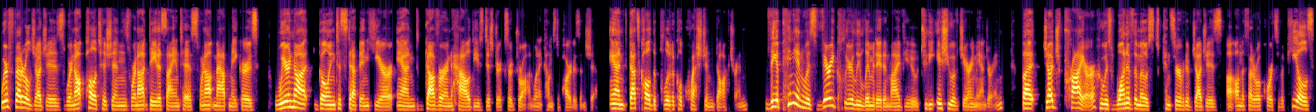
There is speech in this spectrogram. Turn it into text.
we're federal judges, we're not politicians, we're not data scientists, we're not map makers. We're not going to step in here and govern how these districts are drawn when it comes to partisanship. And that's called the political question doctrine. The opinion was very clearly limited, in my view, to the issue of gerrymandering. But Judge Pryor, who is one of the most conservative judges uh, on the federal courts of appeals,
